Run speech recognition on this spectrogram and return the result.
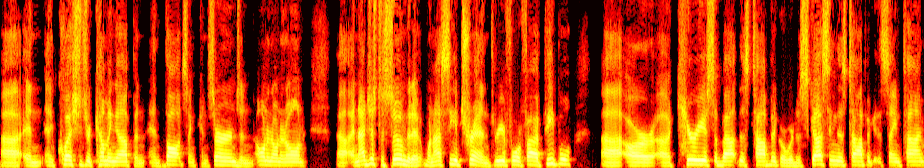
uh, and, and questions are coming up, and, and thoughts and concerns, and on and on and on. Uh, and I just assume that if, when I see a trend, three or four or five people uh, are uh, curious about this topic, or we're discussing this topic at the same time,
